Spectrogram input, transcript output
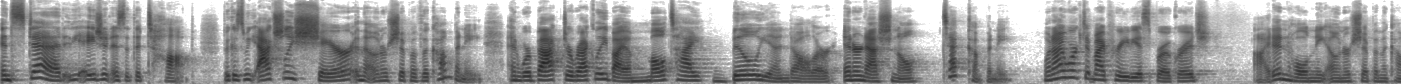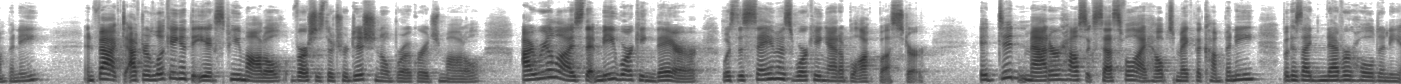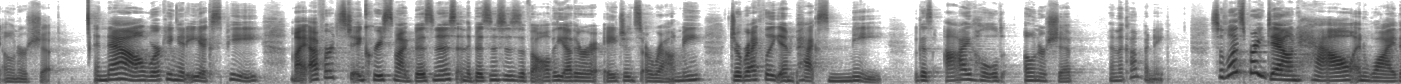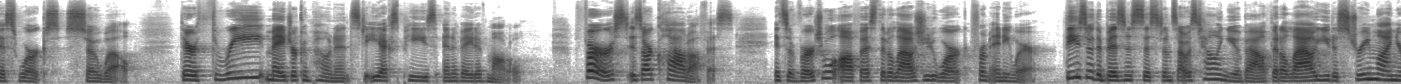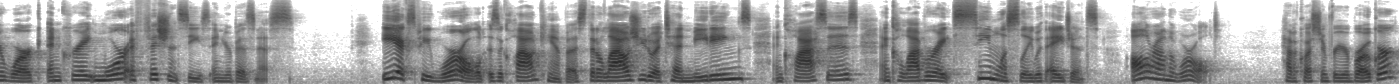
Instead, the agent is at the top because we actually share in the ownership of the company and we're backed directly by a multi billion dollar international tech company. When I worked at my previous brokerage, I didn't hold any ownership in the company. In fact, after looking at the EXP model versus the traditional brokerage model, I realized that me working there was the same as working at a blockbuster. It didn't matter how successful I helped make the company because I'd never hold any ownership. And now, working at EXP, my efforts to increase my business and the businesses of all the other agents around me directly impacts me because I hold ownership in the company. So let's break down how and why this works so well. There are three major components to EXP's innovative model. First is our cloud office. It's a virtual office that allows you to work from anywhere. These are the business systems I was telling you about that allow you to streamline your work and create more efficiencies in your business. eXp World is a cloud campus that allows you to attend meetings and classes and collaborate seamlessly with agents all around the world. Have a question for your broker?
